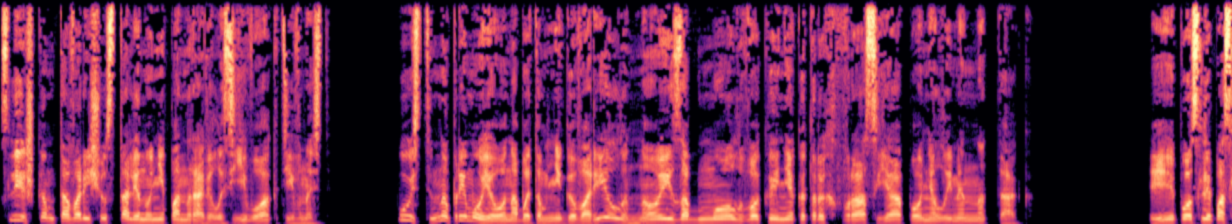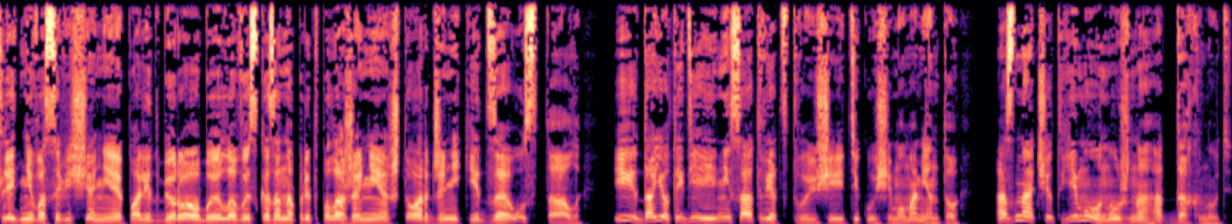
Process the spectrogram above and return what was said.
Слишком товарищу Сталину не понравилась его активность. Пусть напрямую он об этом не говорил, но из обмолвок и некоторых фраз я понял именно так. И после последнего совещания Политбюро было высказано предположение, что Орджоникидзе устал и дает идеи, не соответствующие текущему моменту, а значит, ему нужно отдохнуть.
